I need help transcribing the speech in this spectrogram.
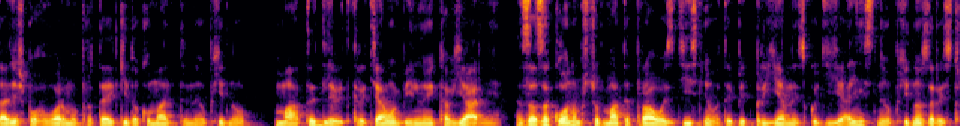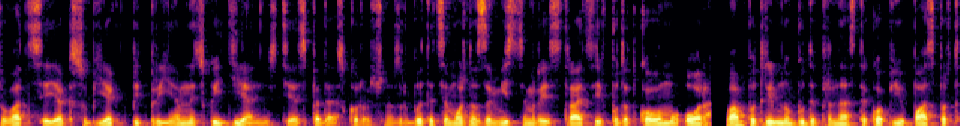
Далі ж поговоримо про те, які документи необхідно мати для відкриття мобільної кав'ярні. За законом, щоб мати право здійснювати підприємницьку діяльність, необхідно зареєструватися як суб'єкт підприємницької діяльності СПД скорочено. Зробити це можна за місцем реєстрації в податковому органі. Вам потрібно буде принести копію паспорта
